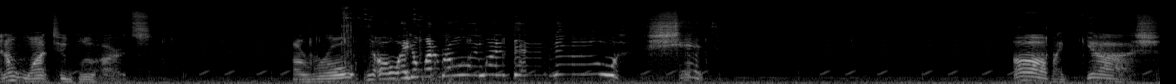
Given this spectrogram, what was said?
I don't want two blue hearts. A roll. No, I don't want to roll. I wanted that. No. Shit. Oh my gosh.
